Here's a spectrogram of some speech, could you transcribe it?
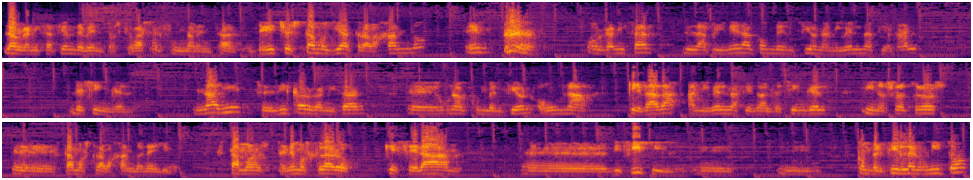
la organización de eventos, que va a ser fundamental. De hecho, estamos ya trabajando en organizar la primera convención a nivel nacional de single. Nadie se dedica a organizar eh, una convención o una quedada a nivel nacional de single y nosotros eh, estamos trabajando en ello. Estamos, tenemos claro que será eh, difícil convertirla en un hito,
